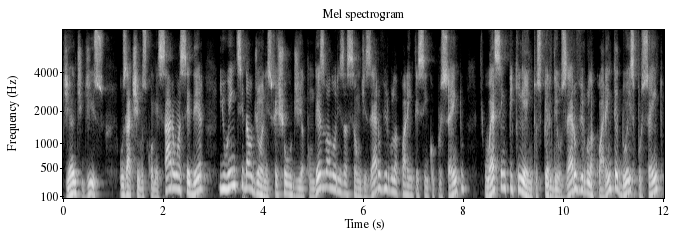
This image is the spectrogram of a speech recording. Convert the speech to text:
Diante disso, os ativos começaram a ceder e o índice Dow Jones fechou o dia com desvalorização de 0,45%, o S&P 500 perdeu 0,42%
